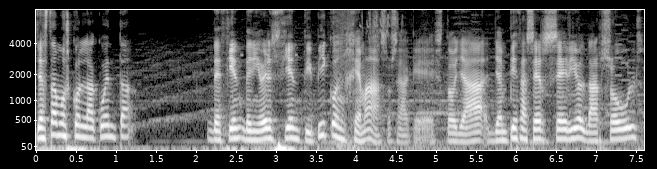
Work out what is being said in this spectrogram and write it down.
Ya estamos con la cuenta de, de nivel ciento y pico en gemas. O sea que esto ya, ya empieza a ser serio el Dark Souls.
